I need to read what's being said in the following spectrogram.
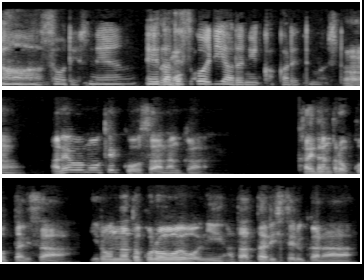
ああ、そうですね。映画ですごいリアルに書かれてましうた。ん。あれはもう結構さ、なんか、階段から落っこったりさ、いろんなところに当たったりしてるから、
